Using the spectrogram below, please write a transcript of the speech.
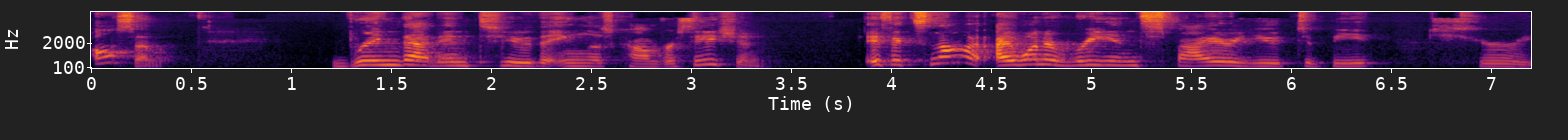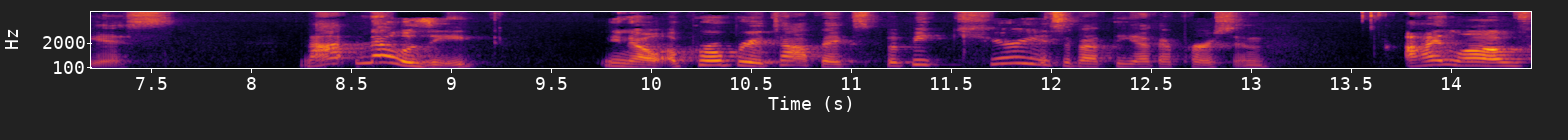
awesome. Bring that into the English conversation. If it's not, I want to re inspire you to be curious, not nosy, you know, appropriate topics, but be curious about the other person. I love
